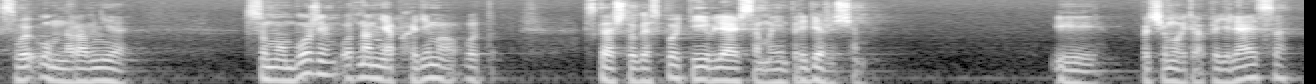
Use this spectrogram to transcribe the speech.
свой ум наравне с умом Божьим, вот нам необходимо вот сказать, что Господь, Ты являешься моим прибежищем. И почему это определяется –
